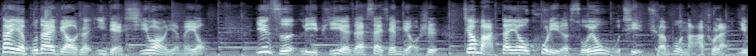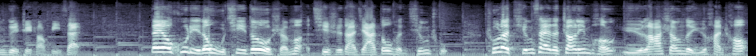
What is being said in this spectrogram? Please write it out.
但也不代表着一点希望也没有。因此，里皮也在赛前表示，将把弹药库里的所有武器全部拿出来应对这场比赛。弹药库里的武器都有什么？其实大家都很清楚。除了停赛的张琳芃与拉伤的于汉超，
